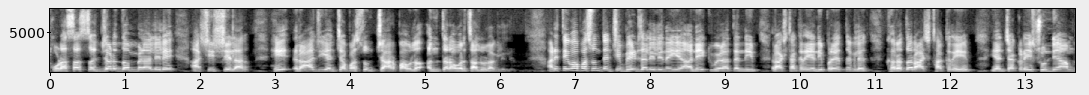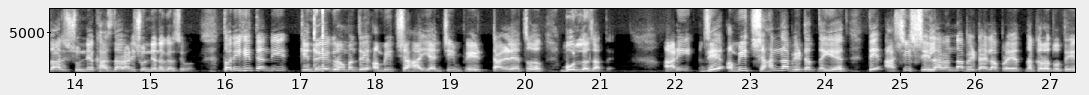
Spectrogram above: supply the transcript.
थोडासा सज्जड दम मिळालेले आशिष शेलार हे राज यांच्यापासून चार पावलं अंतरावर चालू लागलेले. आणि तेव्हापासून त्यांची भेट झालेली नाहीये. अनेक वेळा त्यांनी राज ठाकरे यांनी प्रयत्न केलेत. खरं तर राज ठाकरे यांच्याकडे शून्य आमदार शून्य खासदार आणि शून्य नगरसेवक. तरीही त्यांनी केंद्रीय गृहमंत्री अमित शहा यांची भेट टाळल्याचं बोललं जातंय. आणि जे अमित शहांना भेटत नाहीयेत ते आशिष शेलारांना भेटायला प्रयत्न करत होते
